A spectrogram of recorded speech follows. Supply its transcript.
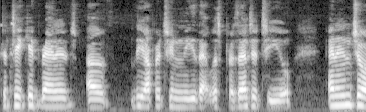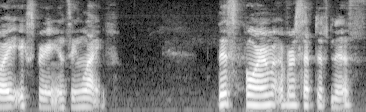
to take advantage of the opportunity that was presented to you, and enjoy experiencing life. This form of receptiveness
